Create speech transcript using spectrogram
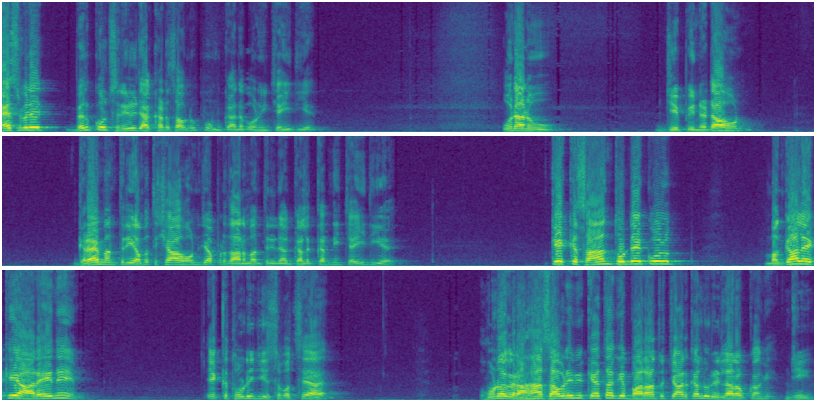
ਇਸ ਵੇਲੇ ਬਿਲਕੁਲ ਸੁਨੀਲ ਜਾਖੜ ਸਾਹਿਬ ਨੂੰ ਭੂਮਿਕਾ ਨਿਭਾਉਣੀ ਚਾਹੀਦੀ ਹੈ। ਉਹਨਾਂ ਨੂੰ ਜੇਪੀ ਨੱਡਾ ਹੋਣ ਗ੍ਰਹਿ ਮੰਤਰੀ ਅਮਿਤ ਸ਼ਾਹ ਹੋਣ ਜਾਂ ਪ੍ਰਧਾਨ ਮੰਤਰੀ ਨਾਲ ਗੱਲ ਕਰਨੀ ਚਾਹੀਦੀ ਹੈ ਕਿ ਕਿਸਾਨ ਤੁਹਾਡੇ ਕੋਲ ਮੰਗਾ ਲੈ ਕੇ ਆ ਰਹੇ ਨੇ। ਇੱਕ ਥੋੜੀ ਜੀ ਸਮੱਸਿਆ ਹੈ। ਹੁਣ ਅਗਰਾਹਾਂ ਸਾਹਿਬ ਨੇ ਵੀ ਕਹਿਤਾ ਕਿ 12 ਤੋਂ 4 ਕੱਲ੍ਹ ਨੂੰ ਰੇਲਾ ਰੋਕਾਂਗੇ। ਜੀ।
